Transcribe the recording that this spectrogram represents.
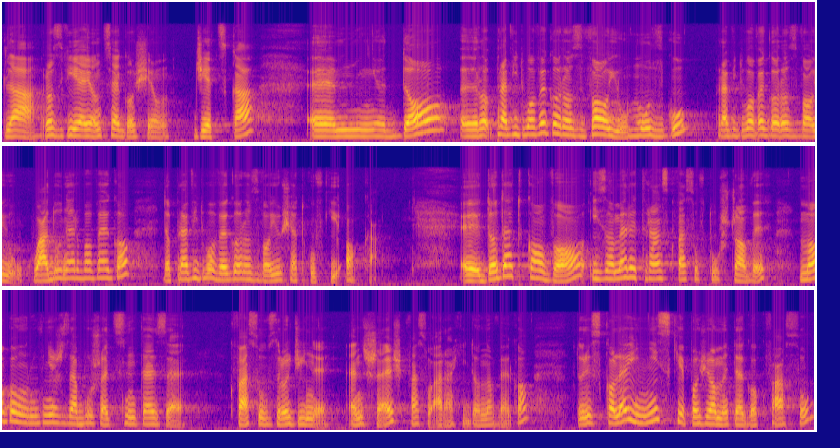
dla rozwijającego się dziecka do prawidłowego rozwoju mózgu, prawidłowego rozwoju układu nerwowego, do prawidłowego rozwoju siatkówki oka. Dodatkowo izomery transkwasów tłuszczowych mogą również zaburzać syntezę kwasów z rodziny N6, kwasu arachidonowego, który z kolei niskie poziomy tego kwasu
